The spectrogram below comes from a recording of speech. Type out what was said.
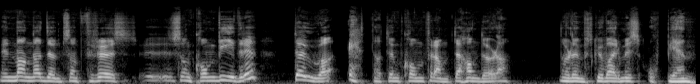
men mange av dem som, frøs, som kom videre, daua etter at de kom fram til Hanndøla, når de skulle varmes opp igjen.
